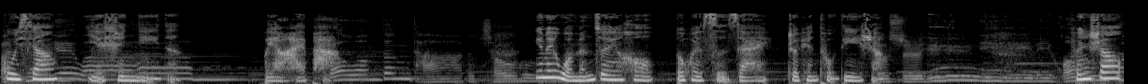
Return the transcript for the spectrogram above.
故乡也是你的，不要害怕，因为我们最后都会死在这片土地上，焚烧，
